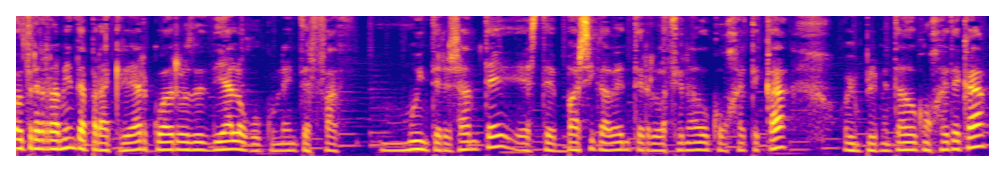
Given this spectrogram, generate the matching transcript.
otra herramienta para crear cuadros de diálogo con una interfaz muy interesante, este básicamente relacionado con GTK o implementado con GTK,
